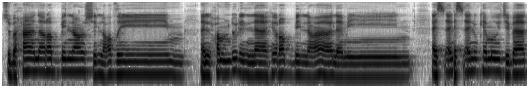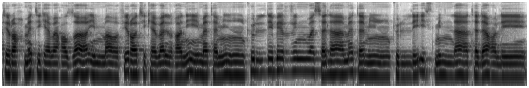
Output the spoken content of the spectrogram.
سبحان رب العرش العظيم. الحمد لله رب العالمين. أسأل أسألك موجبات رحمتك وعظائم مغفرتك والغنيمة من كل بر وسلامة من كل إثم لا تدع لي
